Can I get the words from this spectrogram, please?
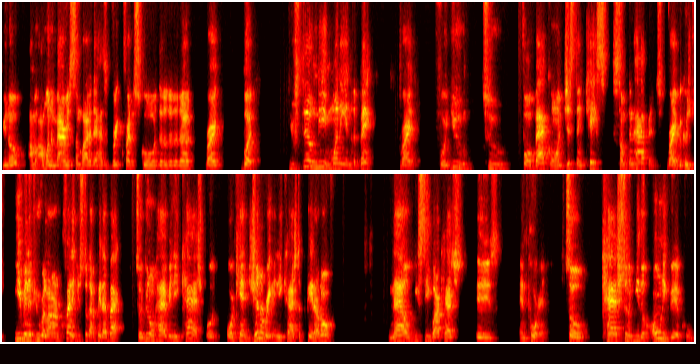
you know, I'm, i want to marry somebody that has a great credit score, da, da, da, da, da, right? But you still need money in the bank, right? For you to fall back on just in case something happens, right? Because even if you rely on credit, you still got to pay that back. So if you don't have any cash or, or can't generate any cash to pay that off, now we see why cash is important. So cash shouldn't be the only vehicle,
